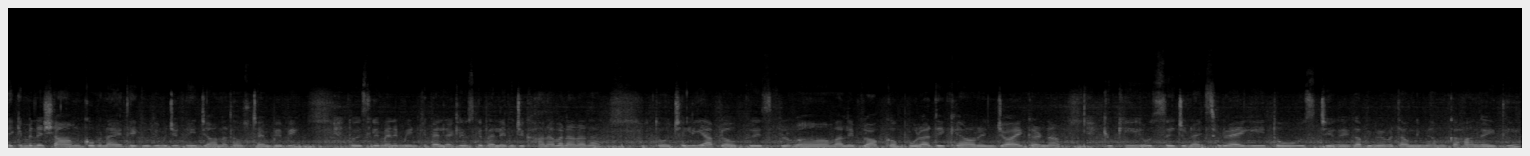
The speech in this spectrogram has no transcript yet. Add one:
लेकिन मैंने शाम को बनाए थे, क्योंकि मुझे कहीं जाना था उस टाइम पे भी। तो इसलिए मैंने मीट के पहले रख लिया, उसके पहले मुझे खाना बनाना था। तो चलिए आप लोग इस वाले ब्लॉग का पूरा देखें और इन्जॉय करना, क्योंकि उससे जो नेक्स्ट वीडियो आएगी तो उस जगह का भी मैं बताऊँगी मैं हम कहाँ गई थी।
